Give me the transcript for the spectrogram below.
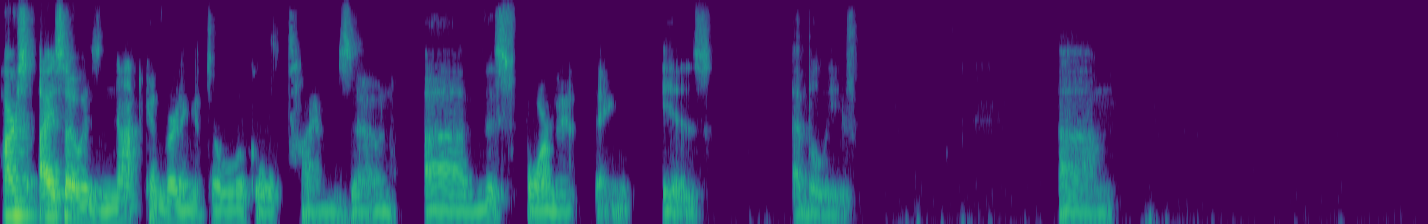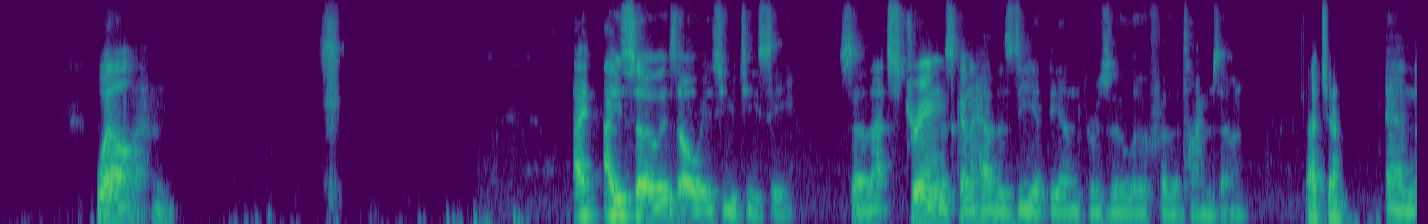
Parse ISO is not converting it to local time zone. Uh, this format thing is, I believe. Um, well, I, ISO is always UTC. So that string is going to have a Z at the end for Zulu for the time zone. Gotcha. And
